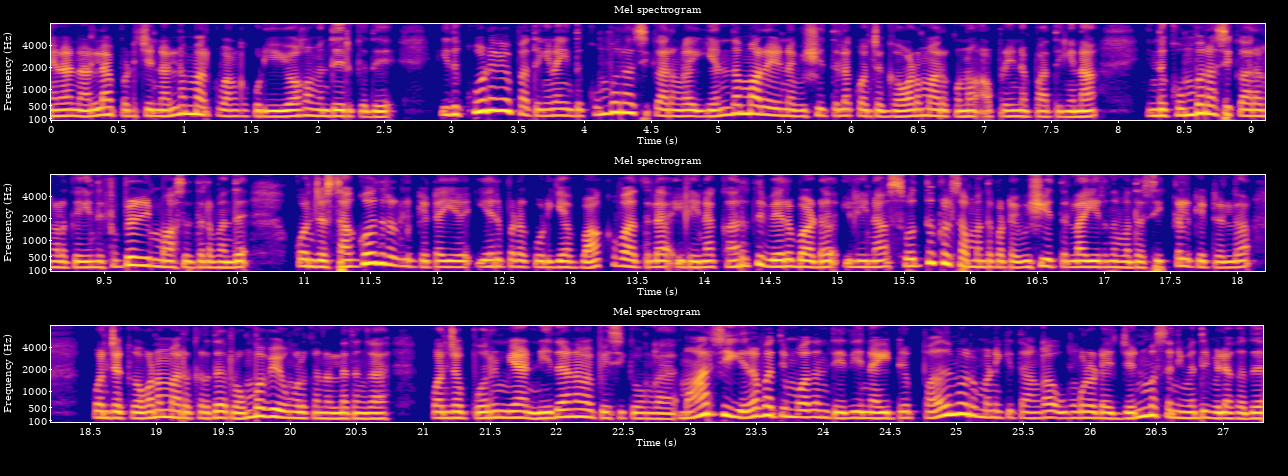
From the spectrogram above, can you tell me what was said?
ஏன்னா நல்லா படித்து நல்ல மார்க் வாங்கக்கூடிய யோகம் வந்து இருக்குது. இது கூடவே பார்த்தீங்கன்னா இந்த கும்பராசிக்காரங்க எந்த மாதிரியான விஷயத்தில் கொஞ்சம் கவனமாக இருக்கணும் அப்படின்னு பார்த்தீங்கன்னா இந்த கும்பராசிக்காரங்களுக்கு இந்த பிப்ரவரி மாதத்தில் வந்து கொஞ்சம் சகோதரர்கள்கிட்ட ஏற்படக்கூடிய வாக்குவாதத்தில் இல்லைன்னா கருத்து வேறுபாடு இல்லைன்னா சொத்துக்கள் சம்மந்தப்பட்ட விஷயத்தெல்லாம் இருந்து வந்த சிக்கல் கிட்டலாம் கொஞ்சம் கவனமாக இருக்கிறது ரொம்பவே உங்களுக்கு நல்லதுங்க. கொஞ்சம் பொறுமையாக நிதானமாக பேசிக்கோங்க. மார்ச் இருபத்தி ஒன்பதாம் தேதி நைட்டு பதினோரு மணிக்கு தாங்க உங்களுடைய ஜென்ம சனி வந்து விலகுது.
